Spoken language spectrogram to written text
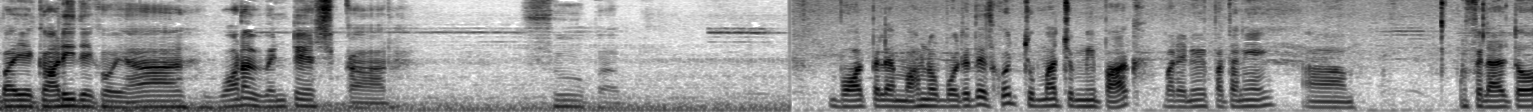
भाई, ये गाड़ी देखो यार। What a vintage car super बहुत पहले हम लोग बोलते थे इसको चुम्मा चुम्मी पार्क बट एनी पता नहीं आई फ़िलहाल तो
